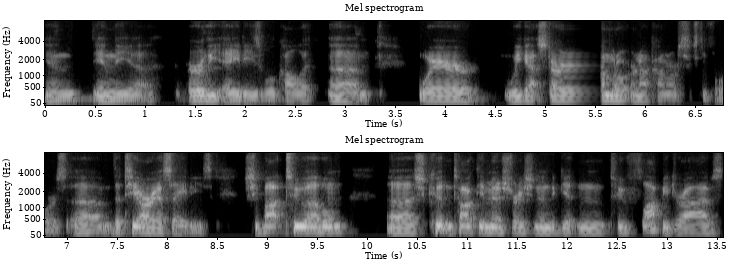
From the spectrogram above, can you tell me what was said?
in in the uh, early '80s, we'll call it, um, where we got started Commodore or not Commodore 64s, um, the TRS 80s. She bought two of them. Uh, she couldn't talk the administration into getting two floppy drives,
